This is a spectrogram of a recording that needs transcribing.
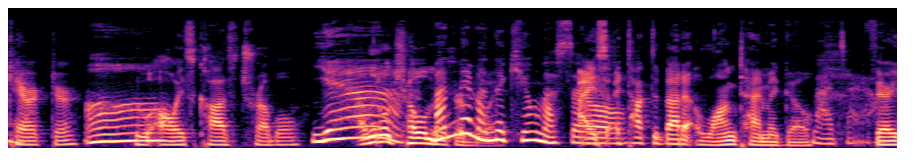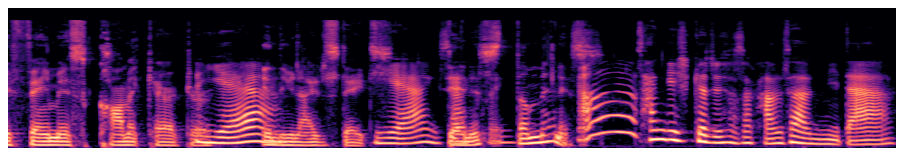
character who always caused trouble. Yeah. A little troublemaker. 맞네, 맞네. boy. 기억났어요. I, I talked about it a long time ago. 맞아요. Very famous comic character Yeah. in the United States. Yeah, Dennis exactly. the Menace. 아, 상기시켜 주셔서 감사합니다.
